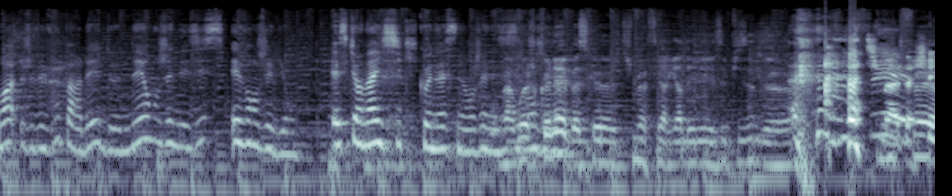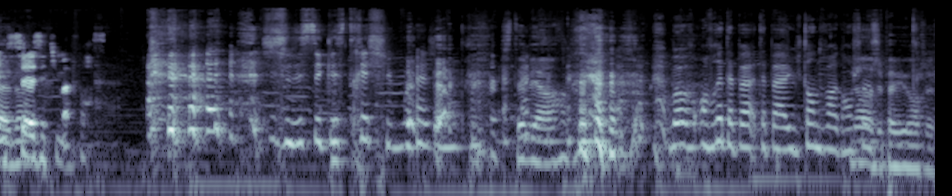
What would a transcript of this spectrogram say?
Moi, je vais vous parler de Néon Genesis Evangelion. Est-ce qu'il y en a ici qui connaissent Néon Genesis bah, Moi, je connais parce que tu m'as fait regarder les épisodes de. tu m'as attaché une 16 et tu m'as forcé. Je l'ai séquestré chez moi. C'était bien. bon, en vrai, t'as pas, pas eu le temps de voir grand chose. Non, j'ai pas vu grand chose.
